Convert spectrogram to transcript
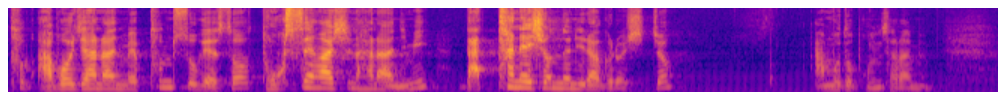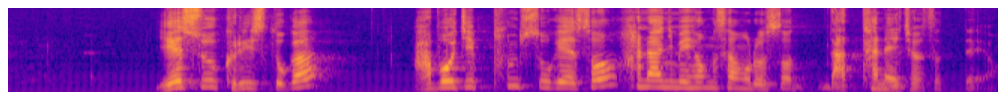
품, 아버지 하나님의 품 속에서 독생하신 하나님이 나타내셨느니라 그러시죠? 아무도 본 사람이 없 예수 그리스도가 아버지 품 속에서 하나님의 형상으로서 나타내졌었대요.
